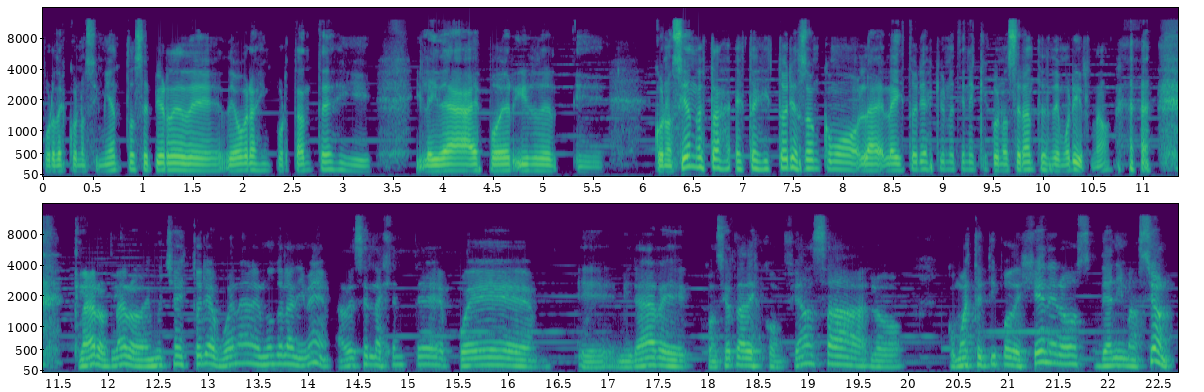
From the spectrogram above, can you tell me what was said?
por desconocimiento, se pierde de, obras importantes y, y la idea es poder ir de- eh, conociendo estas, estas historias. Son como la- las historias que uno tiene que conocer antes de morir, ¿no? Claro, claro, hay muchas historias buenas en el mundo del anime. A veces la gente puede eh, mirar eh, con cierta desconfianza lo, como este tipo de géneros de animación,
